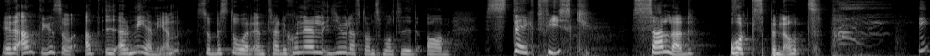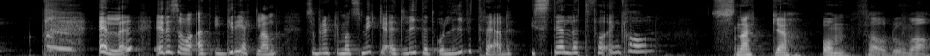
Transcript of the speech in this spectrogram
är det antingen så att i Armenien så består en traditionell julaftonsmåltid av stekt fisk, sallad och spenat? Eller är det så att i Grekland så brukar man smycka ett litet olivträd istället för en gran? Snacka om fördomar.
